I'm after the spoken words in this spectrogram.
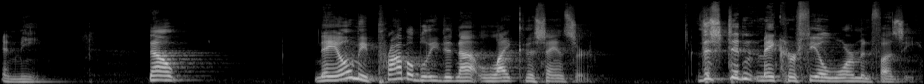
and me. Now, Naomi probably did not like this answer. This didn't make her feel warm and fuzzy.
